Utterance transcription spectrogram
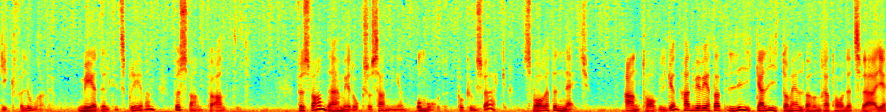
gick förlorade. Medeltidsbreven försvann för alltid. Försvann därmed också sanningen om mordet på Kungsverker? Svaret är nej. Antagligen hade vi vetat lika lite om 1100-talets Sverige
